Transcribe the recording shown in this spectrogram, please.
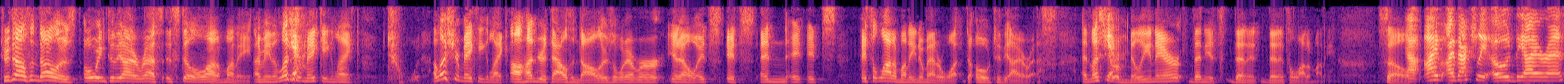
two thousand dollars owing to the IRS is still a lot of money. I mean, unless Yeah. you're making like, tw- unless you're making like a hundred thousand dollars or whatever, you know, it's it's and it, it's it's a lot of money no matter what to owe to the IRS. Unless you're Yeah. a millionaire, then it's then it then it's a lot of money. So Uh, I've I've actually owed the IRS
